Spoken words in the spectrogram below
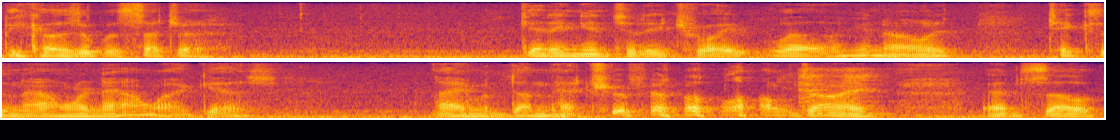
because it was such a getting into Detroit, well, you know, it takes an hour now, I guess. I haven't done that trip in a long time. And so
